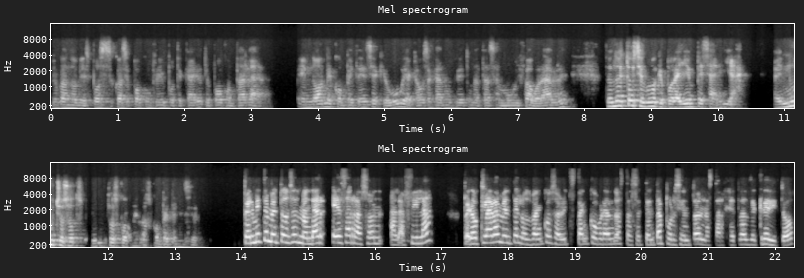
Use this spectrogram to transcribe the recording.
Yo cuando mi esposa sacó hace poco un crédito hipotecario, te puedo contar la enorme competencia que hubo y acabó sacando un crédito una tasa muy favorable. Entonces no estoy seguro que por ahí empezaría. Hay muchos otros productos con menos competencia. Permíteme entonces mandar esa razón a la fila, pero claramente los bancos ahorita están cobrando hasta 70% en las tarjetas de crédito.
